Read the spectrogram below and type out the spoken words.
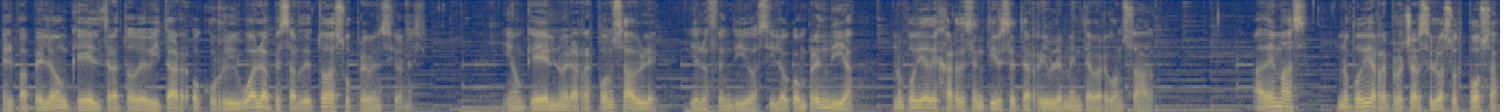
El papelón que él trató de evitar ocurrió igual a pesar de todas sus prevenciones. Y aunque él no era responsable, y el ofendido así lo comprendía, no podía dejar de sentirse terriblemente avergonzado. Además, no podía reprochárselo a su esposa,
